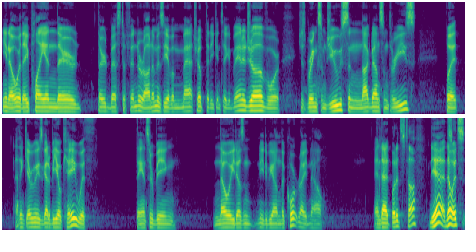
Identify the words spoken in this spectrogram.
you know, are they playing their third best defender on him? Does he have a matchup that he can take advantage of, or just bring some juice and knock down some threes? But I think everybody's got to be okay with the answer being no, he doesn't need to be on the court right now. And that, But it's tough. yeah, no, it's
